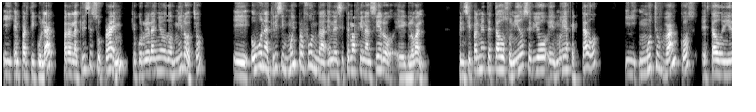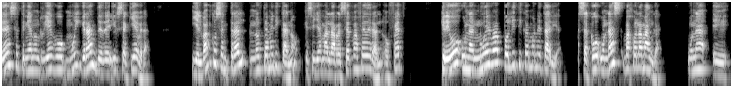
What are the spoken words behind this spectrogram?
Y en particular, para la crisis subprime que ocurrió el año 2008, eh, hubo una crisis muy profunda en el sistema financiero global principalmente Estados Unidos se vio eh, muy afectado y muchos bancos estadounidenses tenían un riesgo muy grande de irse a quiebra. Y el Banco Central norteamericano, que se llama la Reserva Federal o Fed, creó una nueva política monetaria, sacó un as bajo la manga, una, eh,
